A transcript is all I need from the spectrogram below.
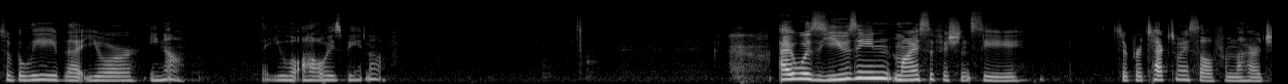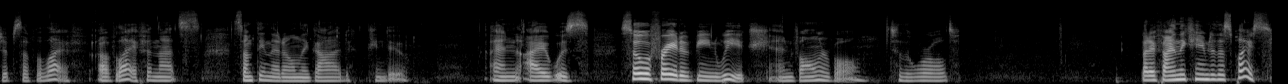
to believe that you're enough, that you will always be enough. I was using my sufficiency to protect myself from the hardships of the life of life, and that's something that only God can do. And I was so afraid of being weak and vulnerable to the world. But I finally came to this place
